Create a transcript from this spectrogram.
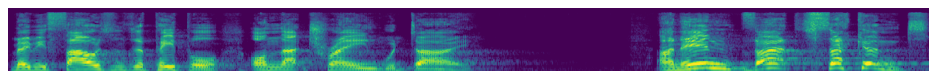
maybe thousands of people on that train would die. And in that second,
